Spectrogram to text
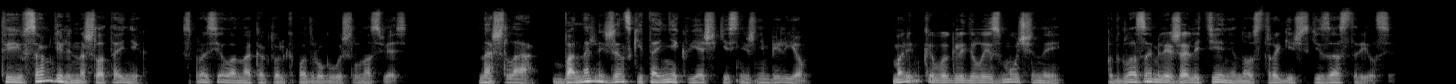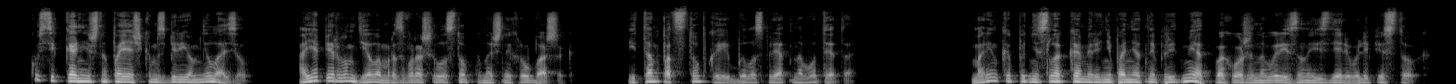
«Ты в самом деле нашла тайник?» Спросила она, как только подруга вышла на связь. «Нашла. Банальный женский тайник в ящике с нижним бельем». Маринка выглядела измученной, под глазами лежали тени, нос трагически заострился. Костик, конечно, по ящикам с бельем не лазил, а я первым делом разворошила стопку ночных рубашек. И там под стопкой было спрятано вот это. Маринка поднесла к камере непонятный предмет, похожий на вырезанный из дерева лепесток.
